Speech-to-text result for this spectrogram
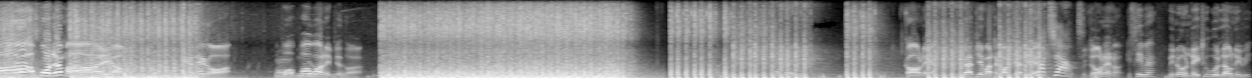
အာအပေါ်တက်မှာဟဲ့အောင်ဒီကနေ့ကောင်ကပေါ်ပေါ်ကနေပြတ်သွားတာကောင်းတယ်ရဘက်ပြင်မှာတကောင်ကြံသေးတယ် Watch out! လောနေနော်အစ်စေးပဲမင်းတို့နေထုဖို့လောက်နေပြီ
